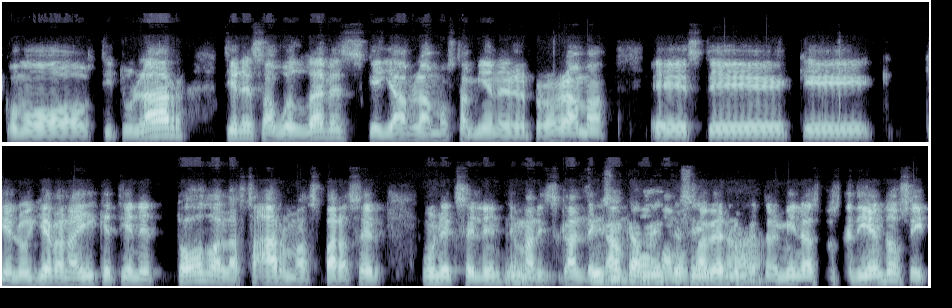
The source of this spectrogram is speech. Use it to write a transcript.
como titular. Tienes a Will Levis, que ya hablamos también en el programa, este, que, que lo llevan ahí, que tiene todas las armas para ser un excelente mm, mariscal de campo. Vamos a ver lo que termina sucediendo. Sí.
